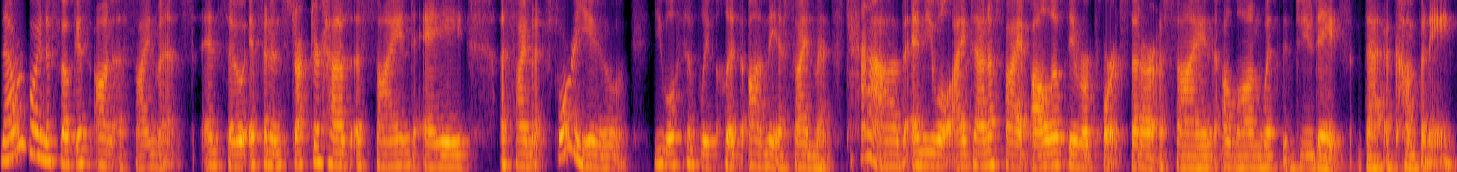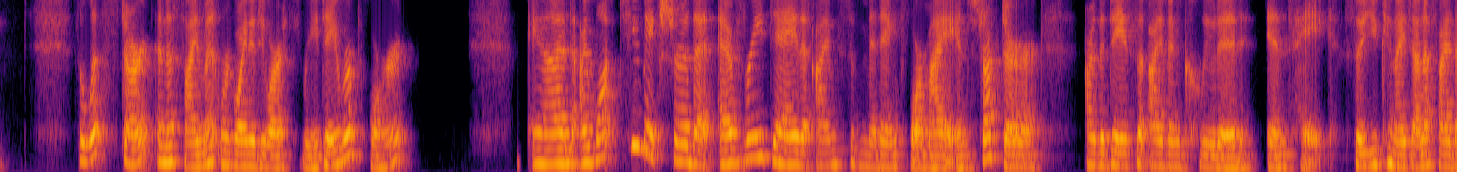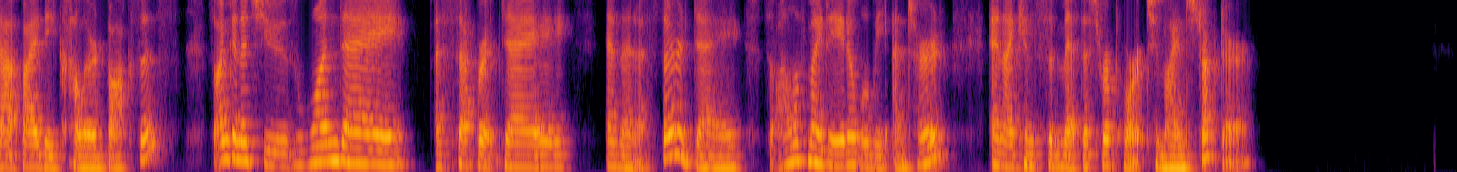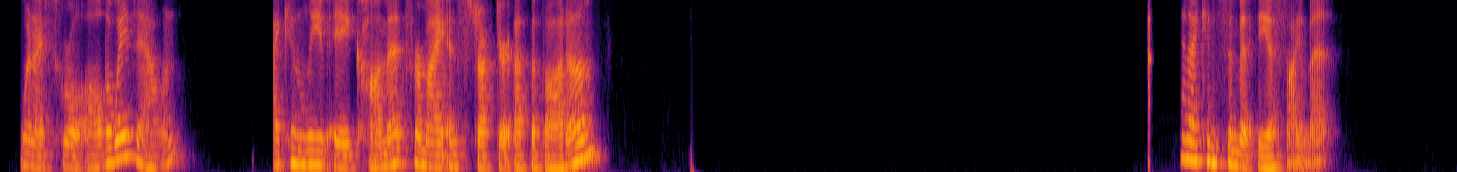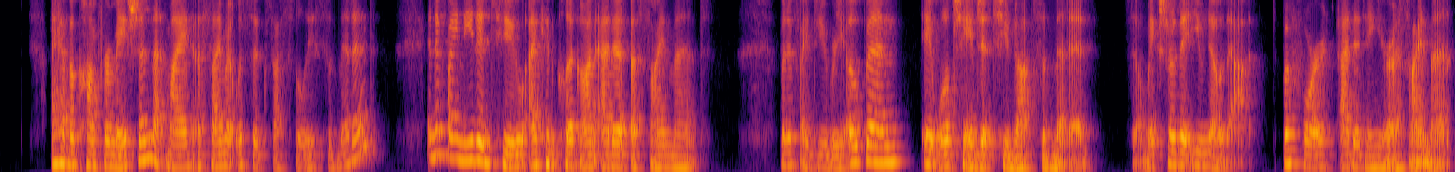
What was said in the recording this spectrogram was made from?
Now we're going to focus on assignments. And so if an instructor has assigned a assignment for you, you will simply click on the assignments tab and you will identify all of the reports that are assigned along with the due dates that accompany. So let's start an assignment. We're going to do our three-day report. And I want to make sure that every day that I'm submitting for my instructor, are the days that I've included intake. So you can identify that by the colored boxes. So I'm going to choose one day, a separate day, and then a third day. So all of my data will be entered and I can submit this report to my instructor. When I scroll all the way down, I can leave a comment for my instructor at the bottom and I can submit the assignment. I have a confirmation that my assignment was successfully submitted. And if I needed to, I can click on Edit Assignment. But if I do reopen, it will change it to not submitted. So make sure that you know that before editing your assignment.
